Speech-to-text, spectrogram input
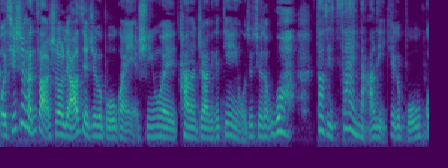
我其实很早的时候了解这个博物馆，也是因为看了这样的一个电影，我就觉得哇，到底在哪里？这个博物馆。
